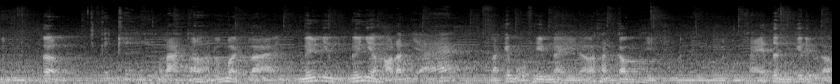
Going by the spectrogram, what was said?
Mình tức là là ờ đúng rồi là nếu như nếu như họ đánh giá là cái bộ phim này nó thành công thì mình mình sẽ tin cái điều đó.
